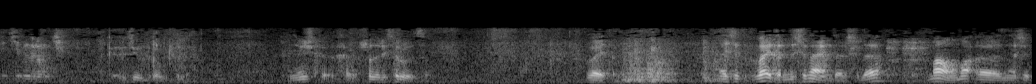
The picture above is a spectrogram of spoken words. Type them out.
Кричим громче. Очень громко, да. Они очень х- хорошо дрессируются. Вайтер. Значит, Вайтер, начинаем дальше, да? Мама, ма- э, значит,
